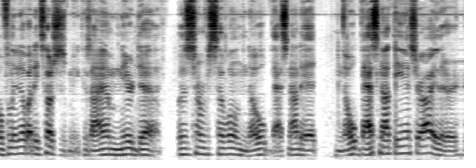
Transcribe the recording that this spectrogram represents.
Hopefully nobody touches me, because I am near death. The term for civil? Nope, that's not it. Nope, that's not the answer either.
